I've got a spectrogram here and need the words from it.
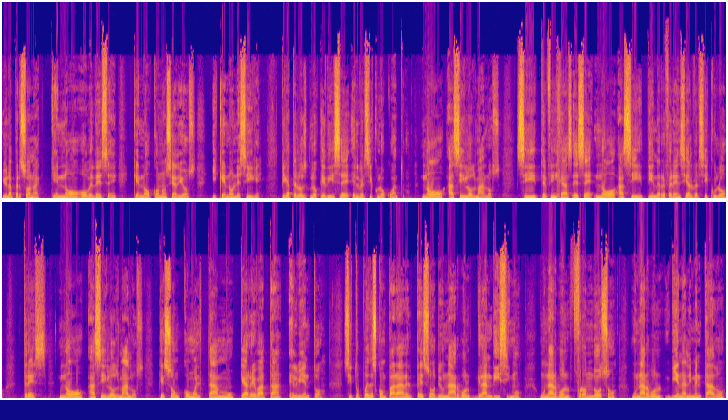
y una persona que no obedece, que no conoce a Dios y que no le sigue. Fíjate lo, que dice el versículo 4 no así los malos. Si te fijas, ese no así tiene referencia al versículo 3. No así los malos, que son como el tamo que arrebata el viento. Si tú puedes comparar el peso de un árbol grandísimo, un árbol frondoso, un árbol bien alimentado,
